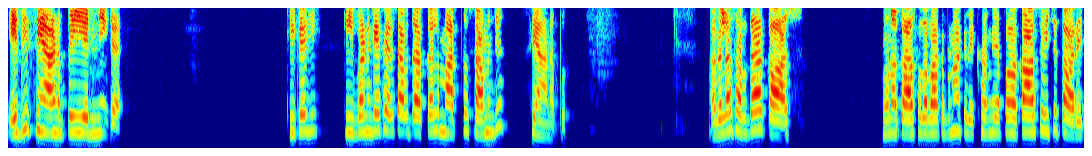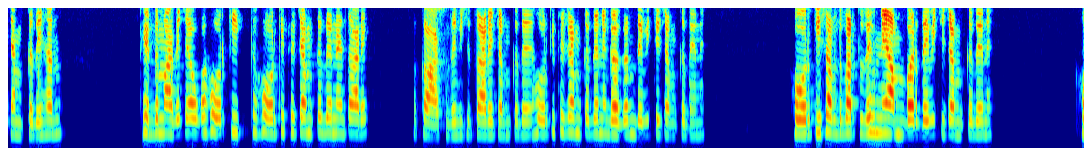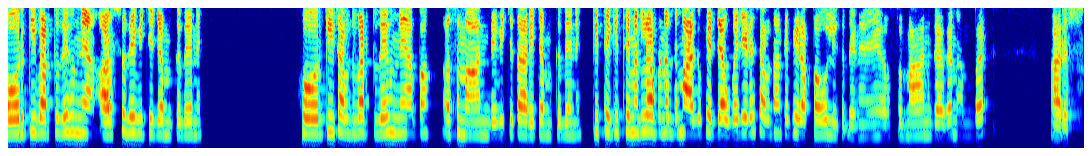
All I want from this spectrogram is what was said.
ਇਹਦੀ ਸਿਆਣਪ ਹੀ ਇੰਨੀ ਕੁ ਠੀਕ ਹੈ ਜੀ? ਕੀ ਬਣ ਗਏ ਫਿਰ ਸ਼ਬਦ ਅਕਲ? ਮੱਤ, ਸਮਝ, ਸਿਆਣਪ। ਅਗਲਾ ਸ਼ਬਦ ਹੈ ਆਕਾਸ਼। ਹੁਣ ਆਕਾਸ਼ ਦਾ ਵਾਕ ਬਣਾ ਕੇ ਦੇਖਾਂਗੇ ਆਪਾਂ। ਆਕਾਸ਼ ਵਿੱਚ ਤਾਰੇ ਚਮਕਦੇ ਹਨ। ਫਿਰ ਦਿਮਾਗ 'ਚ ਆਊਗਾ, ਹੋਰ ਕੀ, ਹੋਰ ਕਿੱਥੇ ਚਮਕਦੇ ਨੇ ਤਾਰੇ? ਆਕਾਸ਼ ਦੇ ਵਿੱਚ ਤਾਰੇ ਚਮਕਦੇ ਨੇ, ਹੋਰ ਕਿੱਥੇ ਚਮਕਦੇ ਨੇ? ਗਗਨ ਦੇ ਵਿੱਚ ਚਮਕਦੇ ਨੇ। ਹੋਰ ਕੀ ਸ਼ਬਦ ਵਰਤਦੇ ਹੁੰਨੇ ਅੰਬਰ ਦੇ ਵਿੱਚ ਚਮਕਦੇ ਨੇ। ਹੋਰ ਕੀ ਵਰਤਦੇ ਹੁੰਨੇ ਅਰਸ਼ ਦੇ ਵਿੱਚ ਚਮਕਦੇ ਨੇ। ਹੋਰ ਕੀ ਸ਼ਬਦ ਵਰਤਦੇ ਹੁੰਨੇ ਆਪਾਂ? ਅਸਮਾਨ ਦੇ ਵਿੱਚ ਤਾਰੇ ਚਮਕਦੇ ਨੇ। ਕਿੱਥੇ ਕਿੱਥੇ? ਮਤਲਬ ਆਪਣਾ ਦਿਮਾਗ ਫਿਰ ਜਾਊਗਾ ਜਿਹੜੇ ਸ਼ਬਦਾਂ ਤੇ ਫਿਰ ਆਪਾਂ ਉਹ ਲਿਖ ਦੇਣੇ ਨੇ, ਅਸਮਾਨ, ਗਗਨ, ਅੰਬਰ, ਅਰਸ਼।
